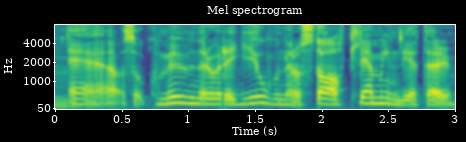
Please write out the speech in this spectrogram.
Mm. Eh, alltså kommuner och regioner och statliga myndigheter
